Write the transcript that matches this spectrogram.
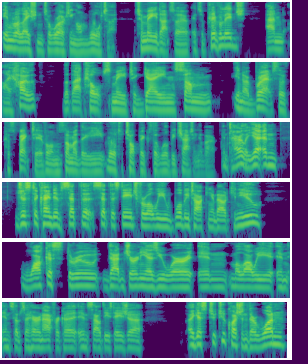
in relation to working on water. To me, that's a, it's a privilege. And I hope that that helps me to gain some you know breadth of perspective on some of the water topics that we'll be chatting about. Entirely yeah and just to kind of set the set the stage for what we will be talking about can you walk us through that journey as you were in malawi in, in sub-saharan africa in southeast asia? I guess two two questions there. One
